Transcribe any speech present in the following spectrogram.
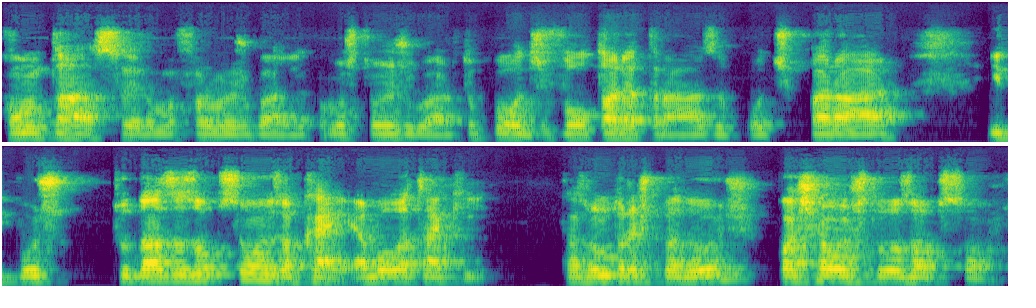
como está a ser uma forma jogada, como estão a jogar, tu podes voltar atrás ou podes parar e depois tu dás as opções, ok, a bola está aqui, estás um 3 para 2, quais são as tuas opções?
